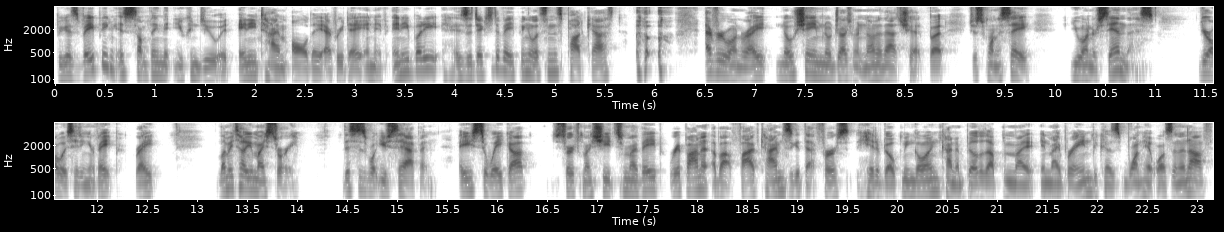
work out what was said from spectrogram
because vaping is something that you can do at any time, all day, every day. And if anybody is addicted to vaping, listen to this podcast, everyone, right? No shame, no judgment, none of that shit. But just want to say, you understand this. You're always hitting your vape, right? Let me tell you my story. This is what used to happen. I used to wake up, search my sheets for my vape, rip on it about five times to get that first hit of dopamine going, kind of build it up in my in my brain because one hit wasn't enough.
